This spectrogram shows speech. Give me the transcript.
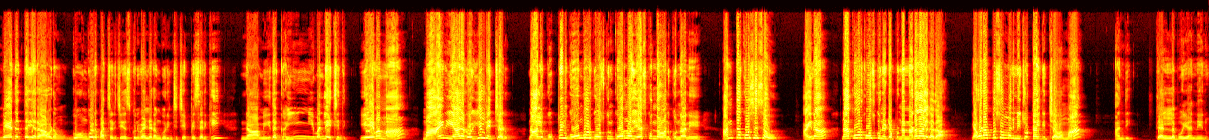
వేదత్తయ్య రావడం గోంగూర పచ్చడి చేసుకుని వెళ్ళడం గురించి చెప్పేసరికి నా మీద గయ్యమని లేచింది. ఏమమ్మా? మా ఆయన ఇవాళ రొయ్యలు తెచ్చాడు. నాలుగు గుప్పెలు గోంగూర కోసుకుని కూరలో వేసుకుందాం అనుకున్నానే. అంత కోసేసావు అయినా నా కూర కోసుకునేటప్పుడు నన్ను అడగాలి కదా. ఎవడబ్బ సొమ్మని మీ చుట్టాలకి ఇచ్చావమ్మా? అంది. తెల్లబోయాను నేను.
